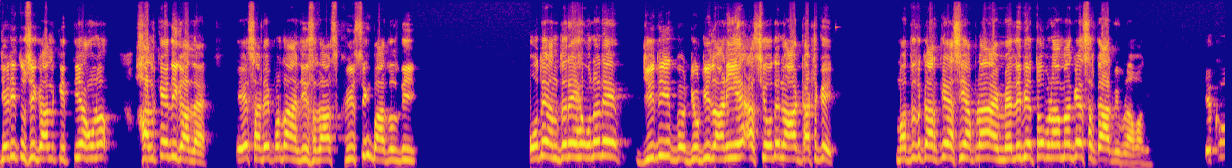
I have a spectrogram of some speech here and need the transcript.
ਜਿਹੜੀ ਤੁਸੀਂ ਗੱਲ ਕੀਤੀ ਹੈ ਹੁਣ ਹਲਕੇ ਦੀ ਗੱਲ ਹੈ, ਇਹ ਸਾਡੇ ਪ੍ਰਧਾਨ ਜੀ ਸਰਦਾਰ ਸੁਖਬੀਰ ਸਿੰਘ ਬਾਦਲ ਦੀ। ਉਹਦੇ ਅੰਦਰ ਇਹ, ਉਹਨਾਂ ਨੇ ਜਿਹਦੀ ਡਿਊਟੀ ਲਾਣੀ ਹੈ, ਅਸੀਂ ਉਹਦੇ ਨਾਲ ਡਟ ਕੇ ਮਦਦ ਕਰਕੇ ਅਸੀਂ ਆਪਣਾ ਐਮਐਲਏ ਵੀ ਇੱਥੋਂ ਬਣਾਵਾਂਗੇ, ਸਰਕਾਰ ਵੀ ਬਣਾਵਾਂਗੇ। ਦੇਖੋ,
